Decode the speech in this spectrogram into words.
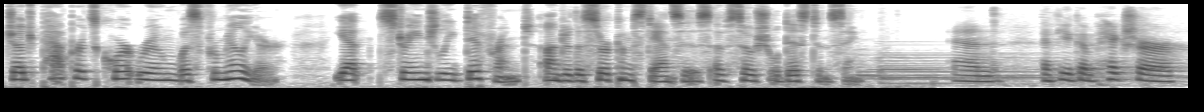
Judge Pappert's courtroom was familiar, yet strangely different under the circumstances of social distancing. And if you can picture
